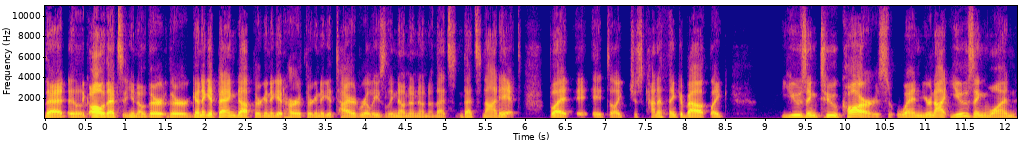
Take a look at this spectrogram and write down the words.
that like oh that's you know they're they're gonna get banged up, they're gonna get hurt, they're gonna get tired real easily. No, no, no, no, that's that's not it. But it, it's like just kind of think about like using two cars when you're not using one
